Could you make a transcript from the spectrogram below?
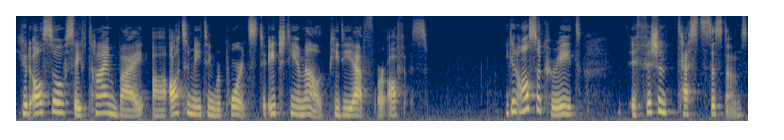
You could also save time by uh, automating reports to HTML, PDF, or Office. You can also create efficient test systems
